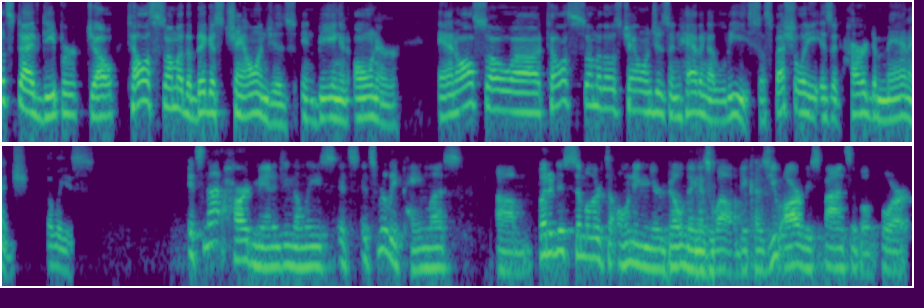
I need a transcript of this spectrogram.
Let's dive deeper, Joe. Tell us some of the biggest challenges in being an owner and also uh, tell us some of those challenges in having a lease, especially is it hard to manage the lease? It's not hard managing the lease. It's it's really painless, um, but it is similar to owning your building as well because you are responsible for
